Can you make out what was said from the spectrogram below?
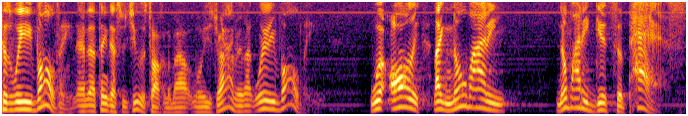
because we're evolving. And I think that's what you was talking about when he's driving. Like we're evolving. We're all like nobody, nobody gets a pass.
